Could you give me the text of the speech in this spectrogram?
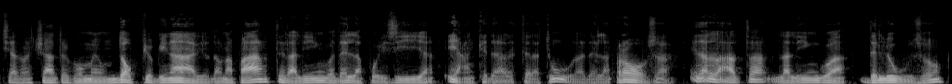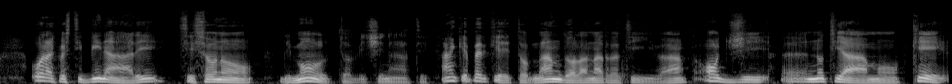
ci ha tracciato come un doppio binario, da una parte la lingua della poesia e anche della letteratura, della prosa, e dall'altra la lingua dell'uso. Ora questi binari si sono di molto avvicinati, anche perché, tornando alla narrativa, oggi eh, notiamo che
